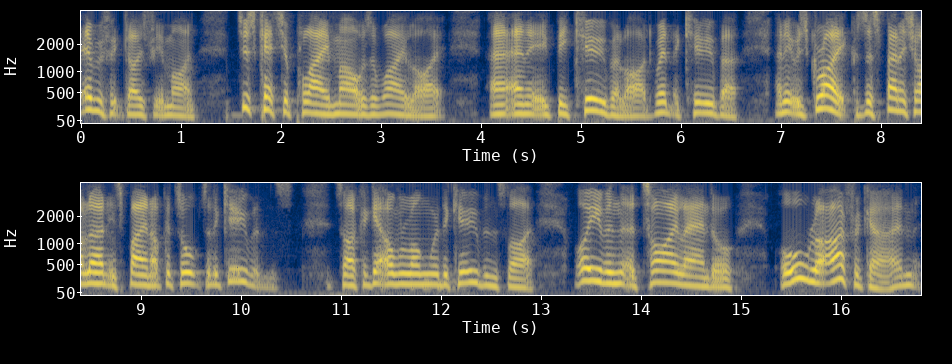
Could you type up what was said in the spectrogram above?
everything goes through your mind. Just catch a plane miles away, like, uh, and it'd be Cuba. Like, went to Cuba, and it was great because the Spanish I learnt in Spain, I could talk to the Cubans, so I could get on along with the Cubans, like, or even uh, Thailand or all Africa, and.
